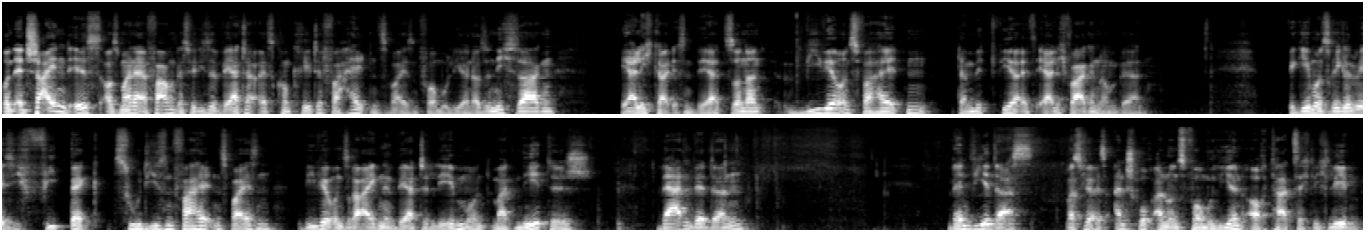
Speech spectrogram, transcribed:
Und entscheidend ist aus meiner Erfahrung, dass wir diese Werte als konkrete Verhaltensweisen formulieren. Also nicht sagen, Ehrlichkeit ist ein Wert, sondern wie wir uns verhalten, damit wir als ehrlich wahrgenommen werden. Wir geben uns regelmäßig Feedback zu diesen Verhaltensweisen, wie wir unsere eigenen Werte leben und magnetisch werden wir dann, wenn wir das, was wir als Anspruch an uns formulieren, auch tatsächlich leben.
